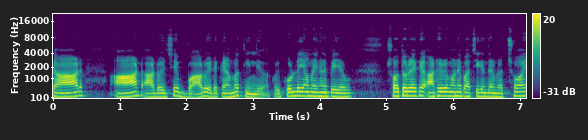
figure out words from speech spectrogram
চার, আট আট হচ্ছে বারো, এটাকে আমরা তিন দিয়ে ভাগ করি। করলেই আমরা এখানে পেয়ে যাব। সতেরো একে আঠেরো মানে পাচ্ছি থেকে আমরা ছয়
